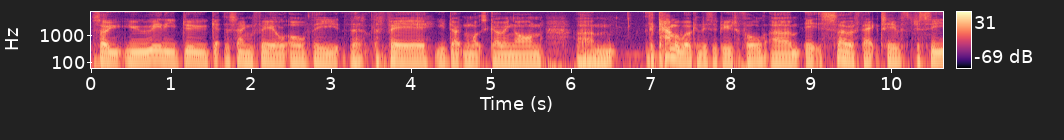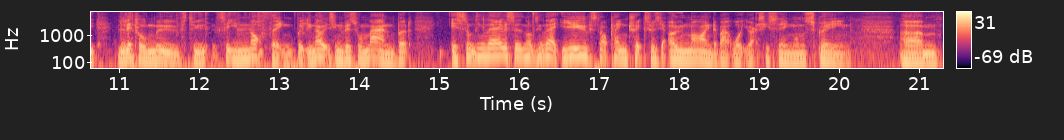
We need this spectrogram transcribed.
So you really do get the same feel of the the, the fear. You don't know what's going on. Um, the camera work in this is beautiful. Um, it's so effective to see little moves, to see nothing, but you know it's Invisible Man. But is something there? Is there nothing there? You start playing tricks with your own mind about what you're actually seeing on the screen. Um,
